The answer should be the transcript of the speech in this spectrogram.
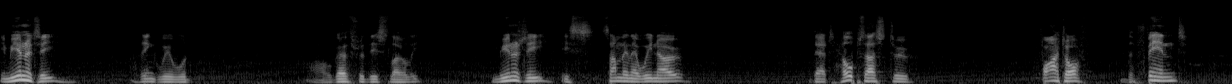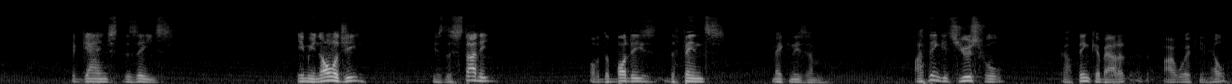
immunity, I think we would I'll go through this slowly. Immunity is something that we know that helps us to fight off, defend against disease. Immunology is the study of the body's defense mechanism. I think it's useful if I think about it. I work in health.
